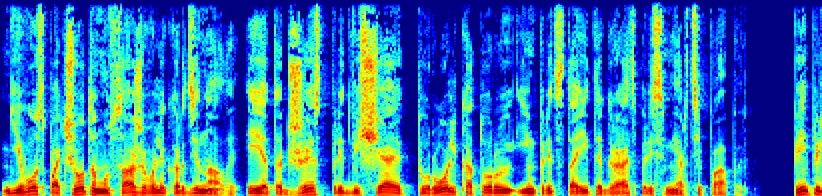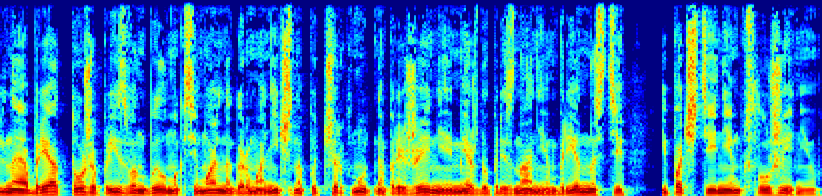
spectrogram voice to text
Его с почетом усаживали кардиналы, и этот жест предвещает ту роль, которую им предстоит играть при смерти папы. Пепельный обряд тоже призван был максимально гармонично подчеркнуть напряжение между признанием бренности и почтением к служению,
